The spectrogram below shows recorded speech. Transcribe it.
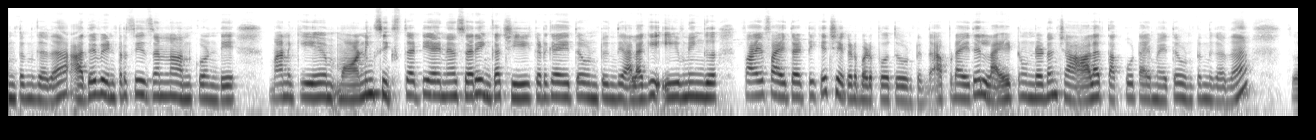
ఉంటుంది కదా. అదే వింటర్ సీజన్లో అనుకోండి మనకి మార్నింగ్ సిక్స్ థర్టీ అయినా సరే ఇంకా చీకటిగా అయితే ఉంటుంది. అలాగే ఈవినింగ్ ఫైవ్ ఫైవ్ థర్టీకే చీకటి పడిపోతూ ఉంటుంది. అప్పుడైతే లైట్ ఉండడం చాలా తక్కువ టైం అయితే ఉంటుంది కదా. సో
